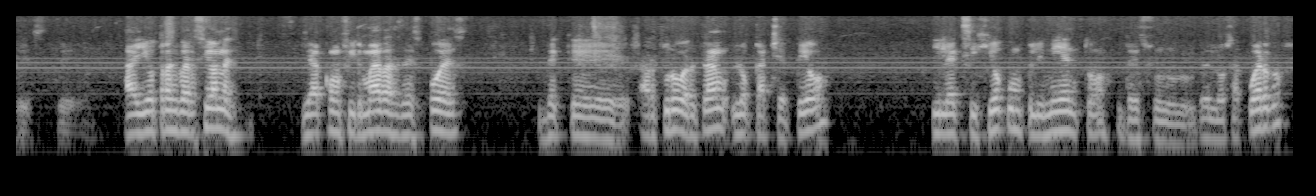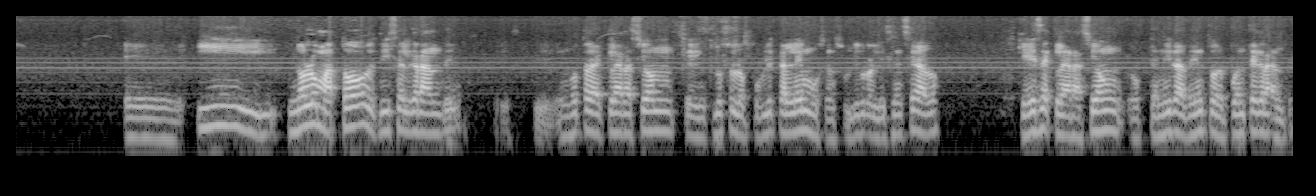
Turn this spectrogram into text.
este, hay otras versiones ya confirmadas después de que Arturo Beltrán lo cacheteó y le exigió cumplimiento de, su, de los acuerdos. Eh, y no lo mató, dice el grande, en otra declaración que incluso lo publica Lemus en su libro licenciado, que es declaración obtenida dentro de Puente Grande,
